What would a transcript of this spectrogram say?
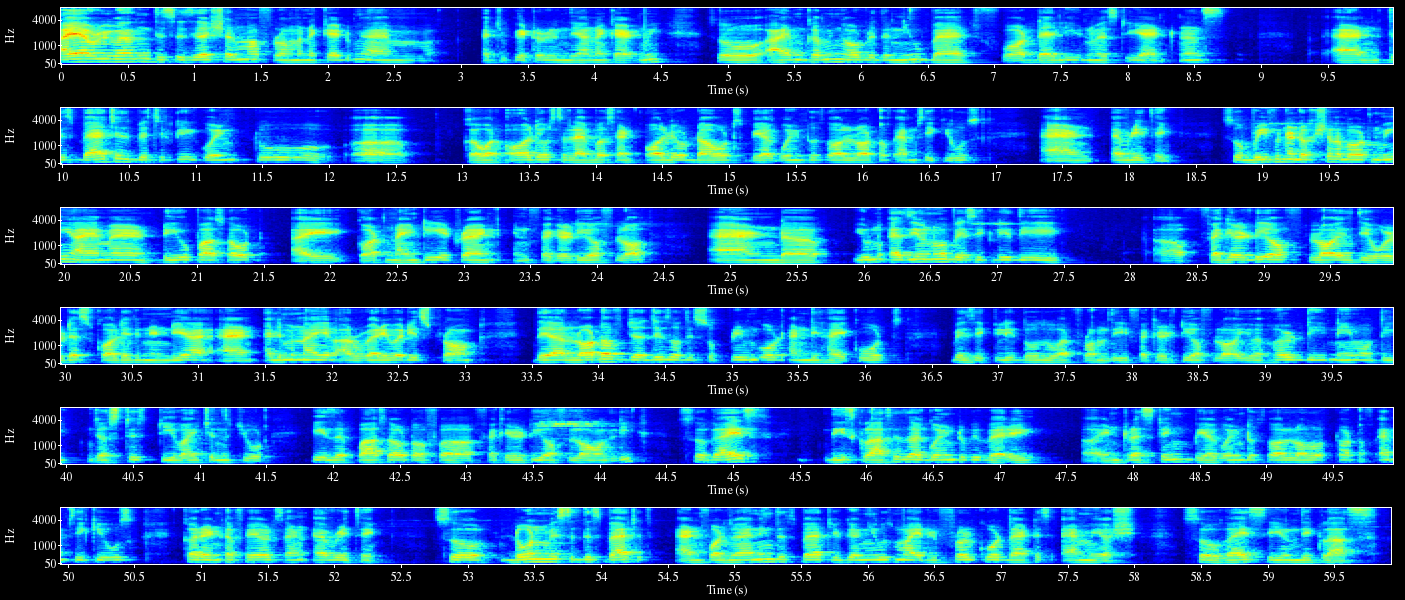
Hi everyone, this is Yash Sharma from Unacademy. I am educator in the Unacademy. So I am coming out with a new batch for Delhi University entrance, and this batch is basically going to uh, cover all your syllabus and all your doubts. We are going to solve a lot of MCQs and everything. So brief introduction about me. I am a DU pass out. I got 98 rank in Faculty of Law, and uh, you know, as you know, basically the uh, faculty of law is the oldest college in India, and alumni are very very strong. There are a lot of judges of the Supreme Court and the High Courts. Basically, those who are from the faculty of law. You have heard the name of the Justice D.Y. Chandrachud. He is a pass out of a faculty of law only. So, guys, these classes are going to be very uh, interesting. We are going to solve a lot of MCQs, current affairs, and everything. So don't miss this batch. And for joining this batch, you can use my referral code that is AMYASH. So guys, see you in the class.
